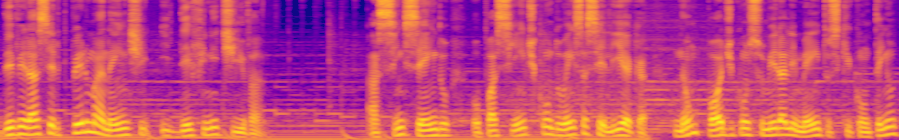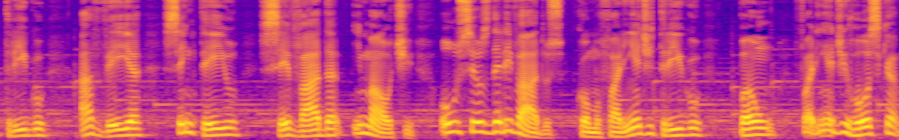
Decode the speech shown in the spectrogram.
deverá ser permanente e definitiva. Assim sendo, o paciente com doença celíaca não pode consumir alimentos que contenham trigo, aveia, centeio, cevada e malte, ou seus derivados, como farinha de trigo, pão, farinha de rosca,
